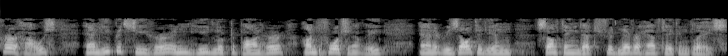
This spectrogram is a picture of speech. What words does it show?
her house and he could see her and he looked upon her, unfortunately, and it resulted in something that should never have taken place.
